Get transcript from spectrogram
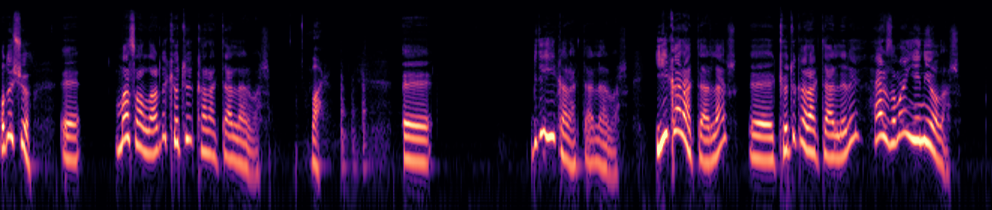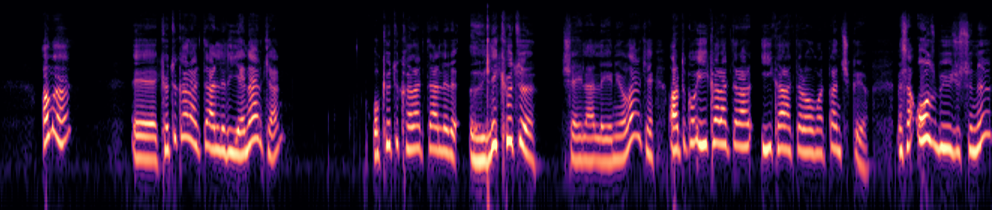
O da şu. E, masallarda kötü karakterler var. Var. E, bir de iyi karakterler var. İyi karakterler e, kötü karakterleri her zaman yeniyorlar. Ama e, kötü karakterleri yenerken o kötü karakterleri öyle kötü şeylerle yeniyorlar ki artık o iyi karakter iyi karakter olmaktan çıkıyor. Mesela Oz büyücüsünü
